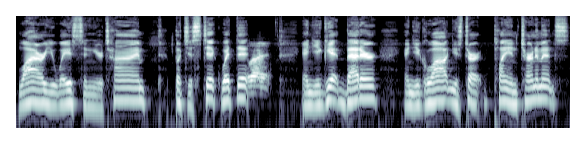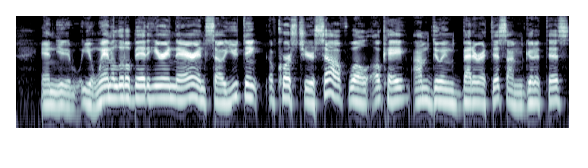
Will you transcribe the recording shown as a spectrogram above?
Why are you wasting your time? But you stick with it Right. and you get better and you go out and you start playing tournaments and you you win a little bit here and there. And so you think of course to yourself well okay i'm doing better at this. I'm good at this.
